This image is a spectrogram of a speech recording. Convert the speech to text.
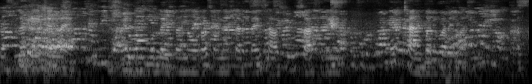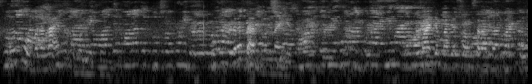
कसलं टेन्शन नाही. दोन मुलं इथं नवरा सोन्यासारखा आहे सासू सासरे. छान परिवार आहे माझा. खरंच हो मला नाही आठवण खरंच आठवण नाही येत. माझ्या माझ्या संसारामध्ये खूप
